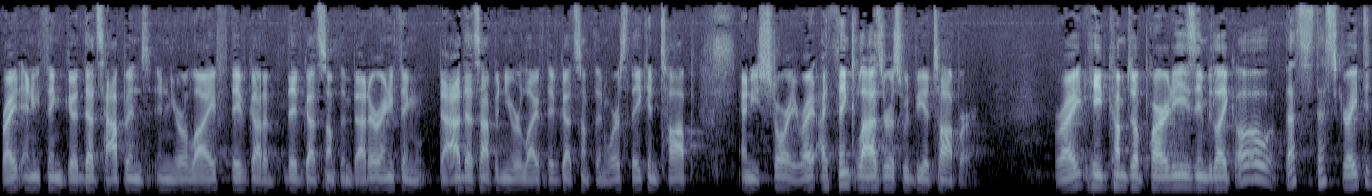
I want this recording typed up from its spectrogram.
right? Anything good that's happened in your life, they've got a, they've got something better. Anything bad that's happened in your life, they've got something worse. They can top any story, right? I think Lazarus would be a topper, right? He'd come to parties and be like, "Oh, that's that's great. Did,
